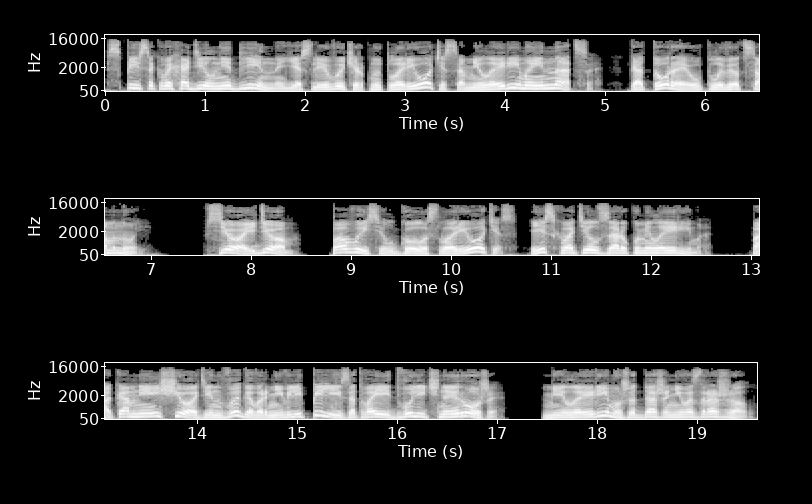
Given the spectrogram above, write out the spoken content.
Список выходил не длинный, если вычеркнуть Лариотиса, Миларима и Наца, которая уплывет со мной. «Все, идем!» — повысил голос Лариотис и схватил за руку Миларима. «Пока мне еще один выговор не велепили из-за твоей двуличной рожи!» Милаирим уже даже не возражал.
